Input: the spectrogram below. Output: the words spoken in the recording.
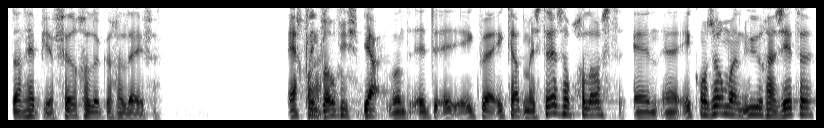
dan heb je een veel gelukkiger leven. Echt Klinkt waar. logisch. Ja, want het, eh, ik, ik had mijn stress opgelost en eh, ik kon zomaar een uur gaan zitten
